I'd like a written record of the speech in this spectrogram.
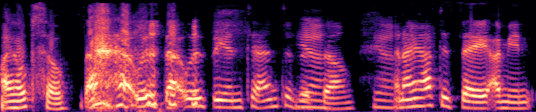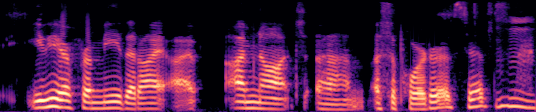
I hope so. that was that was the intent of the yeah, film. Yeah. And I have to say, I mean, you hear from me that I, I I'm not um, a supporter of SIBS. Mm-hmm.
